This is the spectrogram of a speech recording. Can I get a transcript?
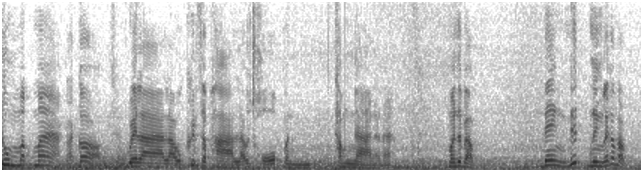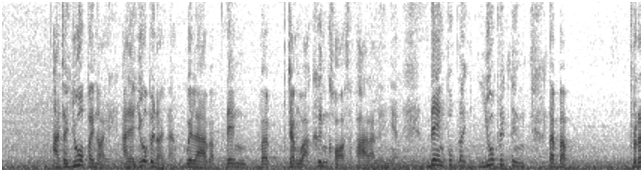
นุ่มมากๆ แล้วก็เวลาเราขึ้นสะพานแล้วโชคมันทำงานอะนะ มันจะแบบเด้งนิดนึงแล้วก็แบบอาจจะยั่วไปหน่อย อาจจะยั่วไปหน่อยนะ เวลาแบบเด้งแบบจังหวะขึ้นคอสะพานอะไรเงี้ย เด้งปุ๊บแล้วยั่วนิดนึง แต่แบบแร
